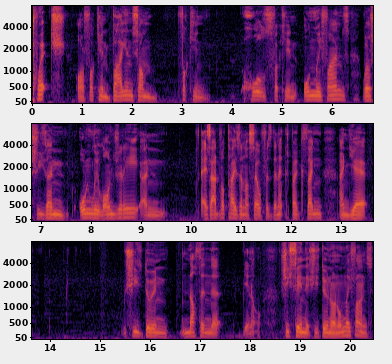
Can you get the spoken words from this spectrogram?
Twitch or fucking buying some fucking holes fucking OnlyFans where she's in only lingerie and is advertising herself as the next big thing and yet she's doing nothing that you know she's saying that she's doing on OnlyFans.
